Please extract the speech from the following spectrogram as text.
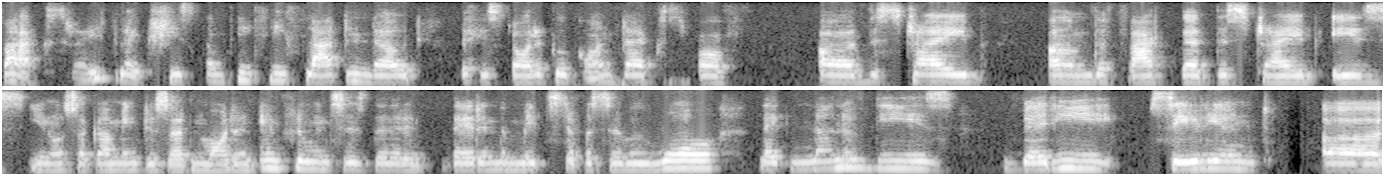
facts, right? Like she's completely flattened out the historical context of uh, this tribe, um, the fact that this tribe is, you know, succumbing to certain modern influences, that they're, in the midst of a civil war. Like none of these very salient uh,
